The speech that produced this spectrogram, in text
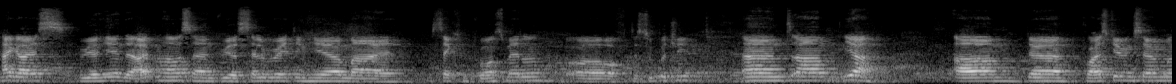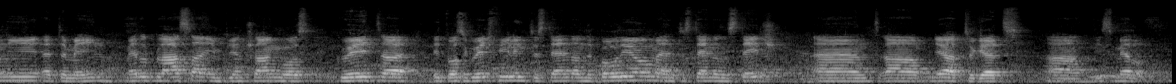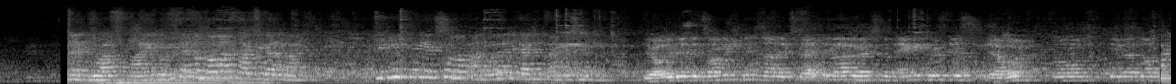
Hi guys, we are here in the Alpenhaus and we are celebrating here my second bronze medal uh, of the Super G. And um, yeah, um, the prize giving ceremony at the main medal plaza in Pyeongchang was great. Uh, it was a great feeling to stand on the podium and to stand on the stage and um, yeah, to get uh, this medal. Ja, die wird jetzt angeschnitten an die zweite Ware, wenn es noch eingekühlt ist. Jawohl. Und die werden dann.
